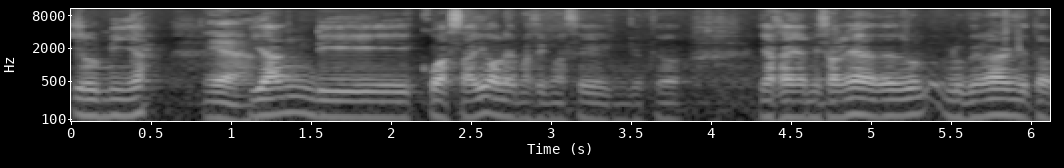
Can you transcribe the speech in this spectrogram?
ilmiah Iya. yang dikuasai oleh masing-masing gitu. Ya kayak misalnya lu, lu bilang gitu.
